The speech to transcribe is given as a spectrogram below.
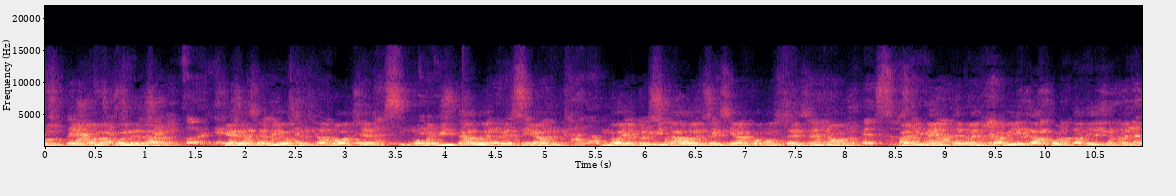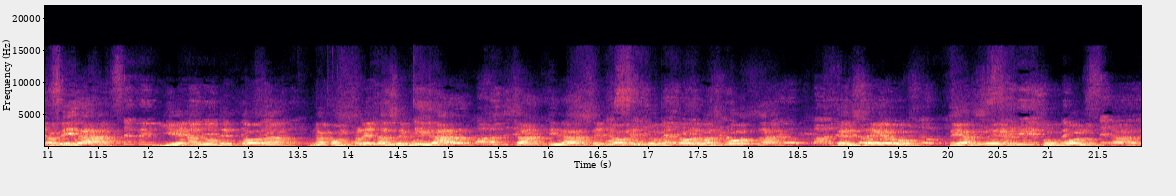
usted no la puede dar. Quédese Dios esta noche como invitado especial. No hay otro invitado especial como usted, Señor. Alimente nuestra vida, fortalece nuestra vida, llénanos de toda una completa seguridad, santidad, Señor, y sobre todas las cosas, deseo de hacer su voluntad.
